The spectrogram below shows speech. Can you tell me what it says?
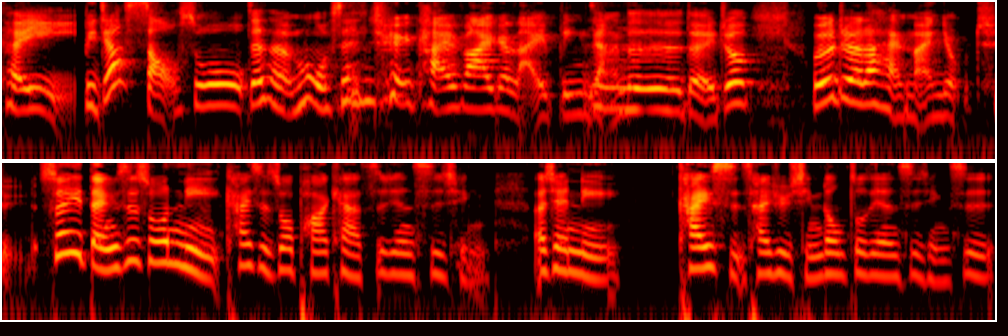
可以比较少说真的陌生 去开发一个来宾这样，对对对对，就我就觉得还蛮有趣的。所以等于是说，你开始做 podcast 这件事情，而且你开始采取行动做这件事情是。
